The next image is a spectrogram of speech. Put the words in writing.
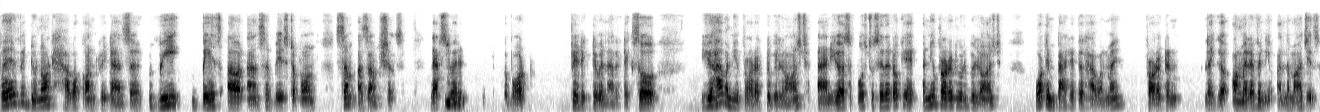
where we do not have a concrete answer, we base our answer based upon some assumptions. That's where Mhm. it's about predictive analytics. So you have a new product to be launched, and you are supposed to say that okay, a new product will be launched. What impact it will have on my product and like uh, on my revenue and the margins.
